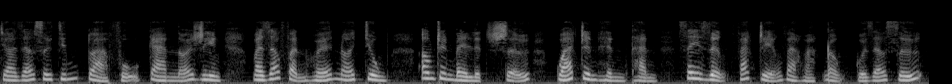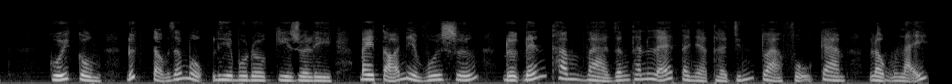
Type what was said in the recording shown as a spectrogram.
cho giáo sứ chính tòa Phủ Cam nói riêng và giáo phận Huế nói chung. Ông trình bày lịch sử, quá trình hình thành, xây dựng, phát triển và hoạt động của giáo sứ. Cuối cùng, Đức Tổng giám mục Leopoldo Kiroli bày tỏ niềm vui sướng được đến thăm và dâng thánh lễ tại nhà thờ chính tòa Phủ Cam lộng lẫy,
